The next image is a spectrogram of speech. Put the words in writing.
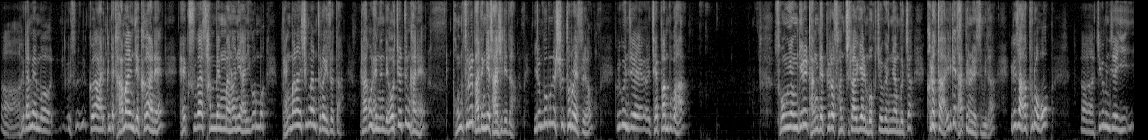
어 그다음에 뭐그 안에 근데 다만 이제 그 안에 액수가 300만 원이 아니고 뭐 100만 원씩만 들어 있었다라고 했는데 어쨌든 간에 봉투를 받은 게 사실이다. 이런 부분을 실토로 했어요. 그리고 이제 재판부가 송영기를 당대표로 선출하게 할 목적이었냐 묻자 그렇다 이렇게 답변을 했습니다. 그래서 앞으로 어, 지금 이제 이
